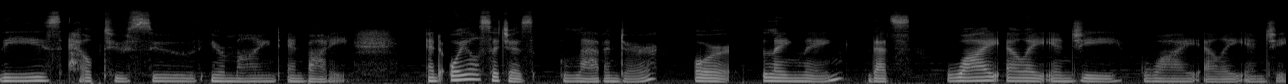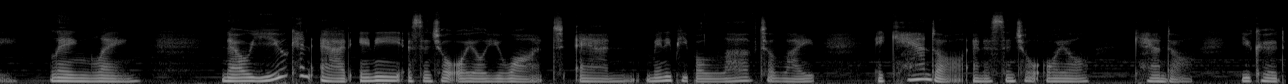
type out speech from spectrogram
These help to soothe your mind and body. And oils such as lavender or ylang ylang, that's Y L A N G Y L A N G, ylang. Now, you can add any essential oil you want, and many people love to light a candle, an essential oil candle. You could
